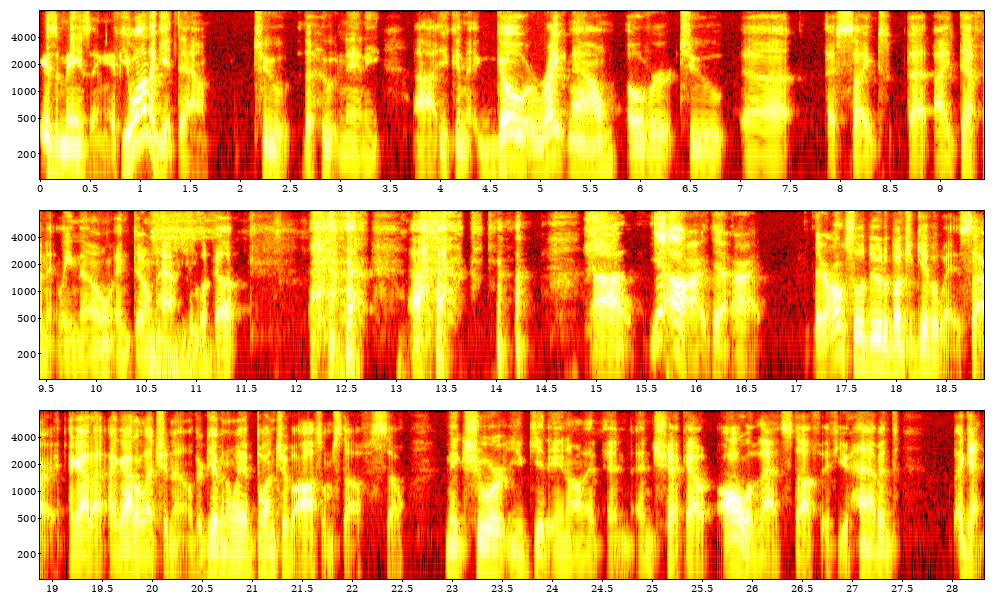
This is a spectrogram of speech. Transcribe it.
is amazing. If you want to get down to the Hootenanny, uh, you can go right now over to uh, a site that I definitely know and don't have to look up. Uh, Uh, yeah, all right, yeah, all right. They're also doing a bunch of giveaways. Sorry, I gotta, I gotta let you know they're giving away a bunch of awesome stuff. So make sure you get in on it and and check out all of that stuff if you haven't. Again,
